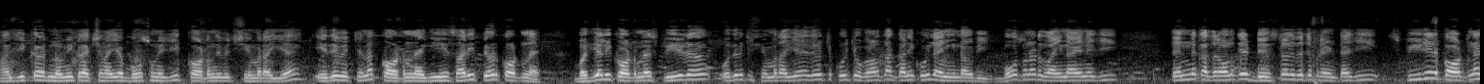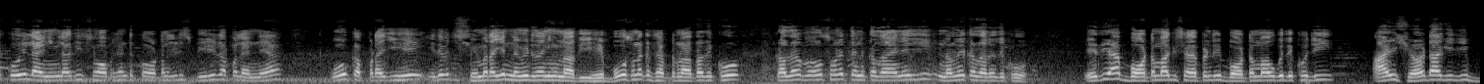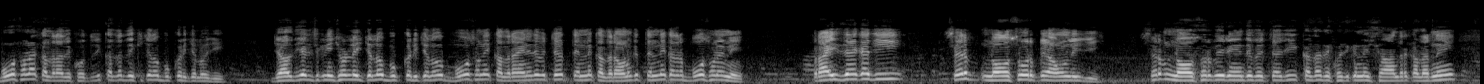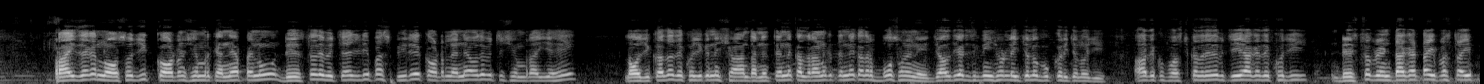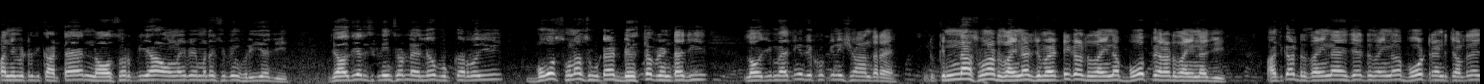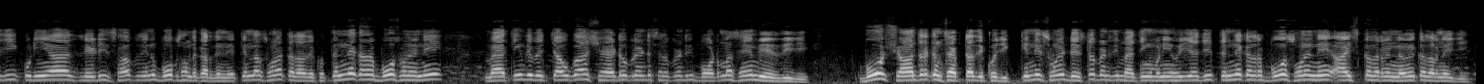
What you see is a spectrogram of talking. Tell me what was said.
ਹਾਂਜੀ, ਇੱਕ ਨਵੀਂ ਕਲੈਕਸ਼ਨ ਆਈ ਹੈ, ਬਹੁਤ ਸੋਹਣੀ ਜੀ ਕਾਟਨ ਦੇ ਵਿੱਚ ਸ਼ਿਮਰ ਆਈ ਹੈ। ਇਹਦੇ ਵਿੱਚ ਨਾ ਕਾਟਨ ਹੈਗੀ, ਇਹ ਸਾਰੀ ਪਿਓਰ ਕਾਟਨ ਹੈ। ਵਧੀਆ ਲਈ ਕਾਟਨ ਹੈ ਸਪੀਡ ਉਹਦੇ ਵਿੱਚ ਸ਼ਿਮਰ ਆਈ ਹੈ, ਇਹਦੇ ਵਿੱਚ ਕੋਈ ਚੋਗਣਾ ਧਾਗਾ ਨਹੀਂ, ਕੋਈ ਲਾਈਨਿੰਗ ਲੱਗਦੀ। ਬਹੁਤ ਸੋਹਣਾ ਡਿਜ਼ਾਈਨ ਆਏ ਨੇ ਜੀ। ਤਿੰਨ ਕਲਰ ਹੋਣਗੇ ਡਿਜੀਟਲ ਦੇ ਵਿੱਚ ਪ੍ਰਿੰਟ ਹੈ ਜੀ। ਸਪੀਰੀਅਰ ਕਾਟਨ ਹੈ, ਕੋਈ ਲਾਈਨਿੰਗ ਲੱਗਦੀ 100% ਕਾਟਨ ਜਿਹੜੀ ਸਪੀਰੀਅਰ ਆਪਾਂ ਲੈਂਦੇ ਆ ਉਹ ਕੱਪੜਾ ਜੀ ਇਹ, ਇਹਦੇ ਵਿੱਚ ਸ਼ਿਮਰ ਆਈ ਹੈ, ਨਵੀਂ ਡਿਜ਼ਾਈਨਿੰਗ ਬਣਾਦੀ ਇਹ। ਬਹੁਤ ਸੋਹਣਾ ਕਨਸੈਪਟ ਬਣਾਤਾ ਦੇਖੋ। ਕਲਰ ਬਹੁਤ ਸੋਹਣੇ, ਤਿੰਨ ਕਲਰ ਆਏ ਨੇ ਜੀ, ਨਵੇਂ ਕਲਰ ਨੇ ਦੇਖੋ। ਇਹਦੀ ਆ ਬਾਟਮ ਆ ਗਈ ਸੈਲਪ੍ਰਿੰਟ ਦੀ ਬਾਟਮ ਆਊਗੀ, ਦੇਖੋ ਜੀ। ਆਹ ਸ਼ਰਟ ਆ ਗਈ ਜੀ, ਬਹੁਤ ਸੋਹਣਾ ਕਲਰ ਆ ਦੇਖੋ ਤੁਸੀਂ, ਕਲਰ ਦੇਖੀ ਚਲੋ, ਬੁੱਕ ਕਰੀ ਚਲੋ ਜੀ। ਜਲਦੀ ਜਲਦੀ ਸਕਰੀਨਸ਼ਾਟ ਲਈ ਚਲੋ, ਬੁੱਕ ਕਰੀ ਚਲੋ, ਬਹੁਤ ਸੋਹਣੇ ਕਲਰ ਆਏ ਨੇ ਇਹਦੇ ਵਿੱਚ, ਤਿੰਨ ਕਲਰ ਆਉਣਗੇ, ਤਿੰਨੇ ਕਲਰ ਬਹੁਤ ਸੋਹਣੇ ਨੇ। ਪ੍ਰਾਈਸ ਹੈਗਾ ਜੀ, ਸਿਰਫ 900 ਰੁਪਏ ਓਨਲੀ ਜੀ। ਸਿਰਫ 900 ਰੁਪਏ ਰੇਂਜ ਦੇ ਵਿੱਚ ਹੈ ਜੀ, ਕਲਰ ਦੇਖੋ ਜੀ ਕਿੰਨੇ ਸ਼ਾਨਦਾਰ ਕਲਰ ਨੇ। ਪ੍ਰਾਈਸ ਹੈਗਾ 900 ਜੀ ਕਾਟਨ ਸ਼ਿਮਰ ਕਹਿੰਦੇ ਆਪਾਂ ਇਹਨੂੰ। ਡਿਜੀਟਲ ਦੇ ਵਿੱਚ ਹੈ ਜਿਹੜੀ ਆਪਾਂ ਸਪੀਰੀਅਰ ਕਾਟਨ ਲੈਂਦੇ ਆ, ਉਹਦੇ ਵਿੱਚ ਸ਼ਿਮਰ ਆਈ ਇਹ। ਲੌਜੀਕਲ ਕਲਰ ਦੇਖੋ ਜੀ, ਕਿੰਨੇ ਸ਼ਾਨਦਾਰ ਨੇ। ਤਿੰਨ ਕਲਰ ਆਣਗੇ, ਤਿੰਨੇ ਕਲਰ ਬਹੁਤ ਸੋਹਣੇ ਨੇ। ਜਲਦੀ ਜਲਦੀ ਸਕਰੀਨਸ਼ਾਟ ਲਈ, ਚਲੋ ਬੁੱਕ ਕਰੀ, ਚਲੋ ਜੀ। ਆਹ ਦੇਖੋ ਫਸਟ ਕਲਰ, ਇਹਦੇ ਵਿੱਚ ਇਹ ਆ ਕੇ ਦੇਖੋ ਜੀ ਡਿਜੀਟਲ ਪ੍ਰਿੰਟ ਆ ਗਿਆ 2.5 ਟਾਈ 5 ਮੀਟਰ ਦੀ ਕੱਟ ਹੈ 900 ਰੁਪਿਆ ਆਨਲਾਈਨ ਪੇਮੈਂਟ ਸ਼ਿਪਿੰਗ ਫ੍ਰੀ ਹੈ ਜੀ। ਜਲਦੀ ਜਲਦੀ ਸਕਰੀਨਸ਼ਾਟ ਲੈ ਲਿਓ ਬੁੱਕ ਕਰ ਲਓ ਜੀ। ਬਹੁਤ ਸੋਹਣਾ ਸੂਟ ਹੈ ਡਿਜੀਟਲ ਪ੍ਰਿੰਟ ਹੈ ਜੀ। ਲਓ ਜੀ ਮੈਚਿੰਗ ਦੇਖੋ ਕਿੰਨੀ ਸ਼ਾਨਦਾਰ ਹੈ। ਕਿੰਨਾ ਸੋਹਣਾ ਡਿਜ਼ਾਈਨ ਹੈ ਜਿਓਮੈਟ੍ਰੀਕਲ ਡਿਜ਼ਾਈਨ ਹੈ, ਬਹੁਤ ਪਿਆਰਾ ਡਿਜ਼ਾਈਨ ਹੈ ਜੀ। ਅੱਜ ਕੱਲ ਡਿਜ਼ਾਈਨ ਹੈ ਜਿਹੇ ਡਿਜ਼ਾਈਨ ਦਾ ਬਹੁਤ ਟ੍ਰੈਂਡ ਚੱਲ ਰਿਹਾ ਜੀ। ਕੁੜੀਆਂ ਲੇਡੀਜ਼ ਸਭ ਇਹਨੂੰ ਬਹੁਤ ਪਸੰਦ ਕਰਦੇ ਨੇ। ਕਿੰਨਾ ਸੋਹਣਾ ਕਲਰ ਦੇਖੋ, ਤਿੰਨੇ ਕਲਰ ਬਹੁਤ ਸੋਹਣੇ ਨੇ। ਮੈਚਿੰਗ ਦੇ ਵਿੱਚ ਆਊਗਾ ਸ਼ੈਡੋ ਪ੍ਰਿੰਟ, ਸਿਲਵਰ ਪ੍ਰਿੰਟ ਦੀ ਬਾਟਮ ਹੈ ਸੇਮ ਬੇਸ ਦੀ ਜੀ। ਬਹੁਤ ਸ਼ਾਨਦਾਰ ਕਨਸੈਪਟ ਆ, ਦੇਖੋ ਜੀ, ਕਿੰਨੀ ਸੋਹਣੀ ਡਿਜੀਟਲ ਪ੍ਰਿੰਟ ਦੀ ਮੈਚਿੰਗ ਬਣੀ ਹੋਈ ਹੈ ਜੀ। ਤਿੰਨੇ ਕਲਰ ਬਹੁਤ ਸੋਹਣੇ ਨੇ ਆਈਸ ਕਲਰ ਨੇ, ਨਵੇਂ ਕਲਰ ਨੇ ਜੀ।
